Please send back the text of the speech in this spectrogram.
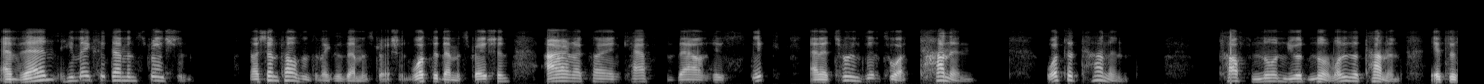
And then he makes a demonstration. Now Hashem tells him to make this demonstration. What's the demonstration? Aaron HaKohen casts down his stick, and it turns into a tanin. What's a tanin? Taf nun yud nun. What is a tanin? It's a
